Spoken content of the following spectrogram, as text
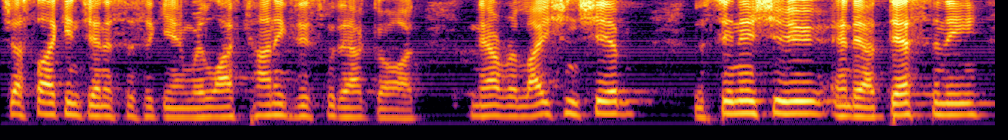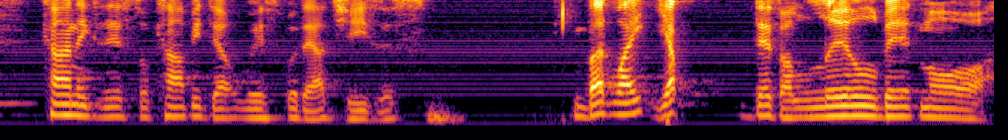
Just like in Genesis again, where life can't exist without God. And our relationship, the sin issue, and our destiny can't exist or can't be dealt with without Jesus. But wait, yep, there's a little bit more.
